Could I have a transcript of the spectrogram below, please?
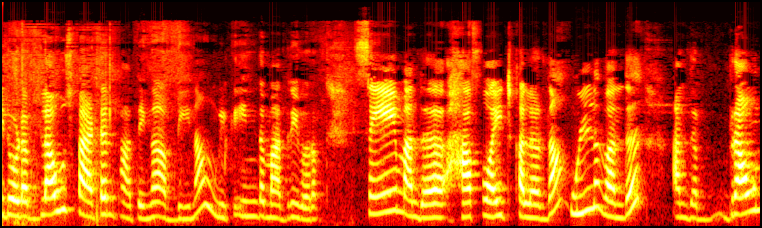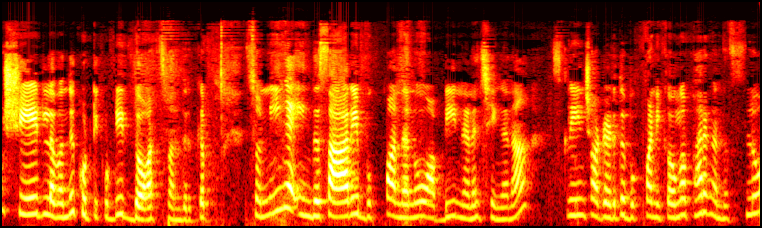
இதோட ப்ளவுஸ் பேட்டர்ன் பார்த்தீங்க அப்படின்னா உங்களுக்கு இந்த மாதிரி வரும். சேம் அந்த ஹாஃப் ஒயிட் கலர் தான் உள்ளே வந்து அந்த ப்ரௌன் ஷேடில் வந்து குட்டி குட்டி டாட்ஸ் வந்திருக்கு. ஸோ நீங்கள் இந்த சாரீ புக் பண்ணணும் அப்படின்னு நினச்சிங்கன்னா ஸ்க்ரீன்ஷாட் எடுத்து புக் பண்ணிக்கோங்க. பாருங்கள் அந்த ஃப்ளோ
